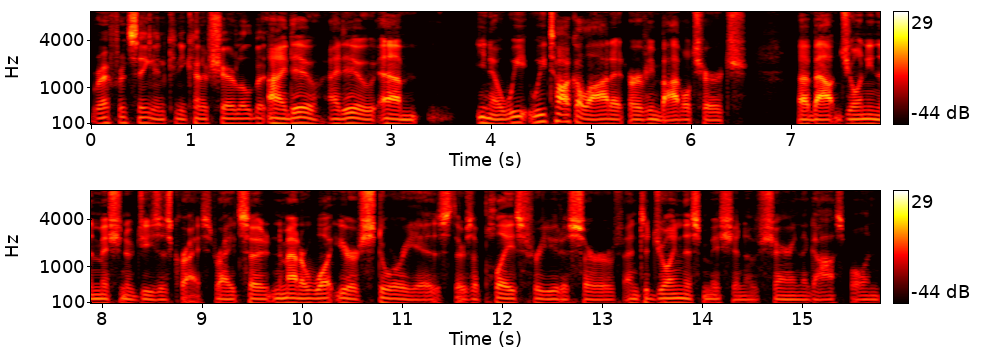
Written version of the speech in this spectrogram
referencing, and can you kind of share a little bit? I do, I do. Um, you know, we we talk a lot at Irving Bible Church about joining the mission of Jesus Christ, right? So no matter what your story is, there's a place for you to serve and to join this mission of sharing the gospel and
